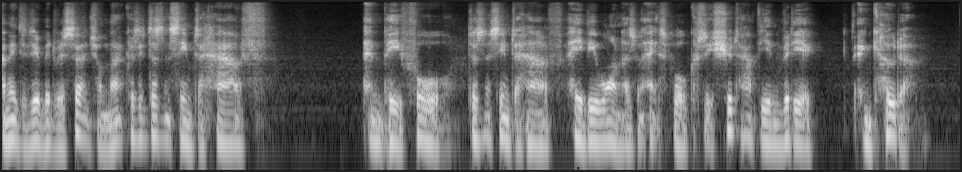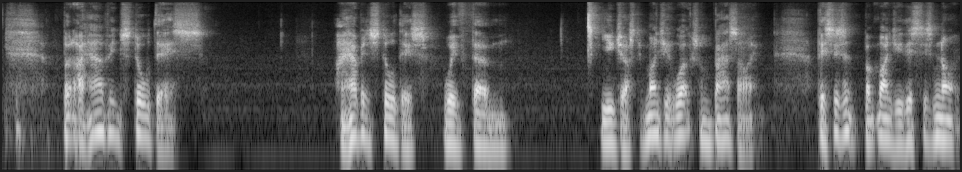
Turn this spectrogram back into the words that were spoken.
I need to do a bit of research on that because it doesn't seem to have MP4, it doesn't seem to have AV1 as an export because it should have the NVIDIA encoder. But I have installed this. I have installed this with um, Justin. Mind you, it works on Bazi. This isn't, but mind you, this is not,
